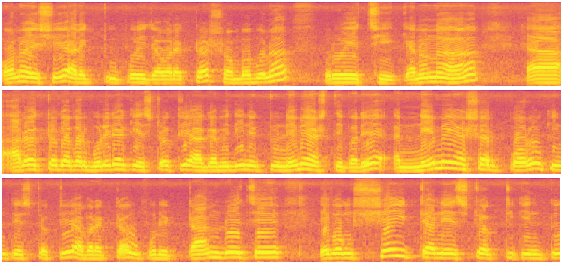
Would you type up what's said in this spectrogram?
অনায়াসে আরেকটু উপরে যাওয়ার একটা সম্ভাবনা রয়েছে। কেননা আহ, আরও একটা ব্যাপার বলে রাখি স্টকটি আগামী দিন একটু নেমে আসতে পারে। নেমে আসার পরেও কিন্তু স্টকটির আবার একটা উপরে টান রয়েছে এবং সেই টানে স্টকটি কিন্তু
